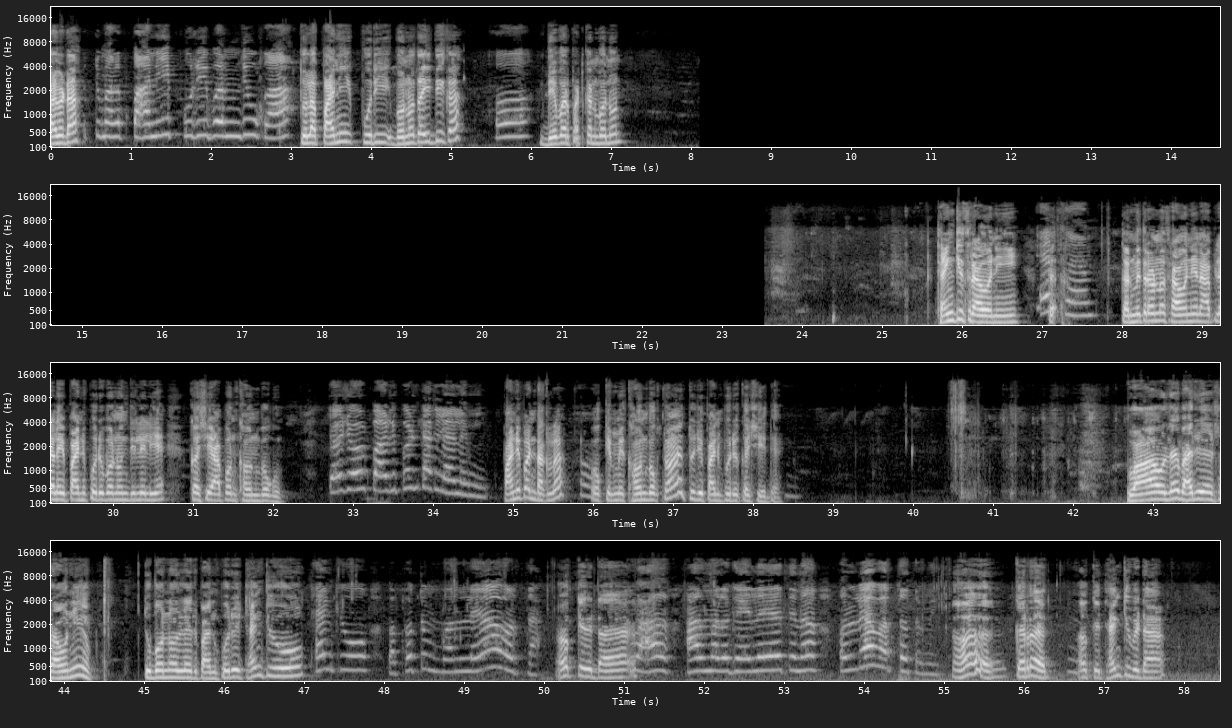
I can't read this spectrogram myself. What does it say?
काय बेटा? तुम्हाला पाणी पुरी बनवून देऊ का? तुला पाणी पुरी बनवता येते का? हो. देवर पटकन बनवून. Thank you Shravani. त- तर मित्रांनो श्रावणीने आपल्याला ही पाणीपुरी बनवून दिलेली आहे. कशी आपण खाऊन बघू. त्याच्यावर पाणी पण टाकलेलं मी. पाणी पण टाकलं? हो. ओके मी खाऊन बघतो हा. तुझी पाणीपुरी कशी येते वाव लय भारी आहे श्रावणी. तू बनवलेली पाणीपुरी. थँक्यू थँक्यू पप्पा तुम्हाला लय आवडता. ओके बेटा. आज आज मला गेले येते ना. मला लय आवडतं तुम्ही. हा करत ओके थँक्यू बेटा.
